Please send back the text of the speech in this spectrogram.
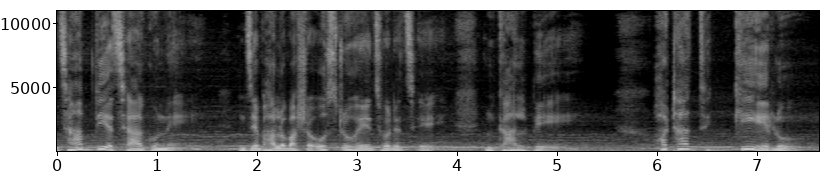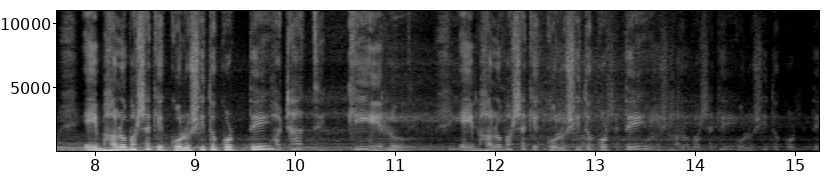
ঝাঁপ দিয়েছে আগুনে, যে ভালোবাসা অশ্রু হয়ে ঝরেছে গালবে। হঠাৎ কে এলো এই ভালোবাসাকে কলুষিত করতে? হঠাৎ কে এলো এই ভালোবাসাকে কলুষিত করতে? ভালোবাসাকে কলুষিত করতে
